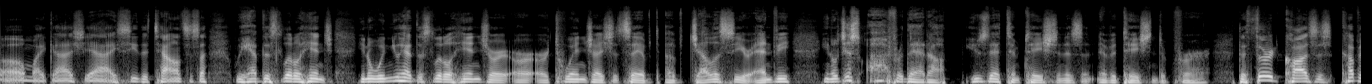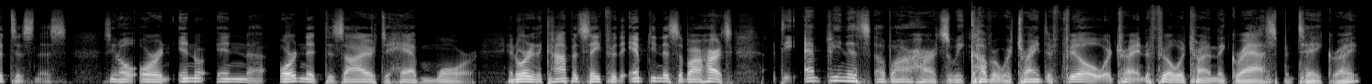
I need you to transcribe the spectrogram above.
oh my gosh, yeah, I see the talents and stuff. We have this little hinge. You know, when you have this little hinge or, or, or twinge, I should say, of, of jealousy or envy, you know, just offer that up. Use that temptation as an invitation to prayer. The third causes covetousness, you know, or an inordinate desire to have more in order to compensate for the emptiness of our hearts. The emptiness of our hearts we cover, we're trying to fill, we're trying to fill, we're trying to grasp and take, right?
